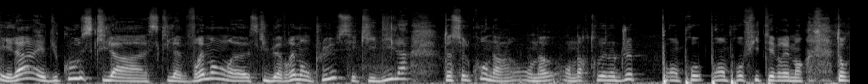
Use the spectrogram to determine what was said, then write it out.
et là, et du coup, ce qu'il a, ce qu'il a vraiment, euh, ce qui lui a vraiment plu, c'est qu'il dit là, d'un seul coup, on a, on a, on a retrouvé notre jeu. Pour en, pro- pour en profiter vraiment. Donc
